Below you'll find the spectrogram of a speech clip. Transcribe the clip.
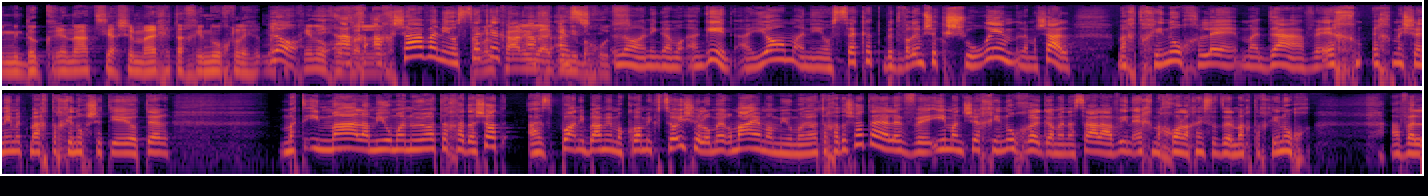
עם אינדוקרינציה של מערכת החינוך למערכת לא, החינוך, אבל... עכשיו אני עוסקת... אבל קל לי להגיד מבחוץ. לא, אני גם אגיד, היום אני עוסקת בדברים שקשורים, למשל, מערכת החינוך למדע, ואיך משנים את מערכת החינוך שתהיה יותר... מתאימה למיומנויות החדשות, אז פה אני באה ממקום מקצועי של אומר מה הם המיומנויות החדשות האלה, ואם אנשי חינוך רגע מנסה להבין איך נכון להכניס את זה למערכת החינוך. אבל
